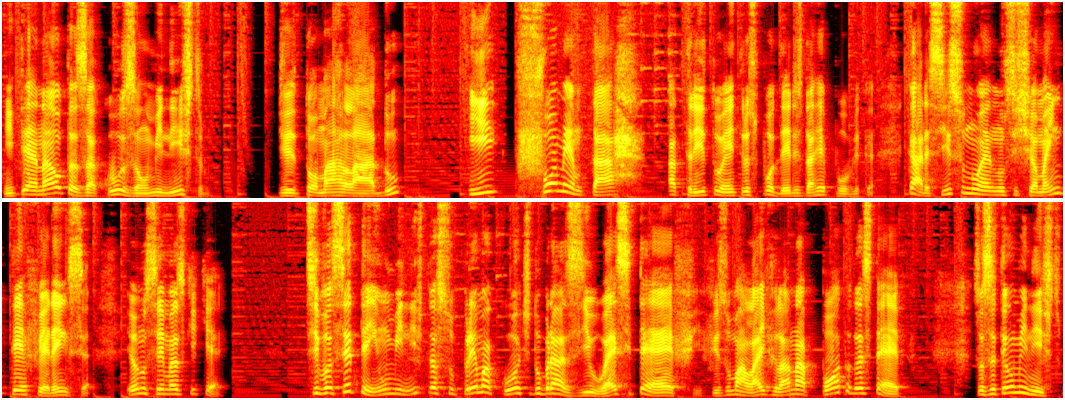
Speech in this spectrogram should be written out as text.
Internautas acusam o ministro de tomar lado e fomentar atrito entre os poderes da República. Cara, se isso não, é, não se chama interferência, eu não sei mais o que, que é. Se você tem um ministro da Suprema Corte do Brasil, STF, fiz uma live lá na porta do STF. Se você tem um ministro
